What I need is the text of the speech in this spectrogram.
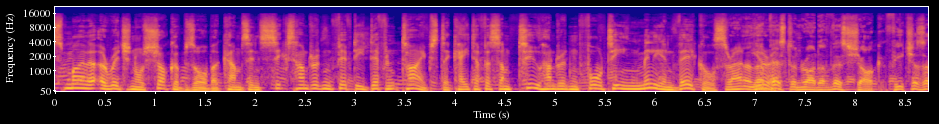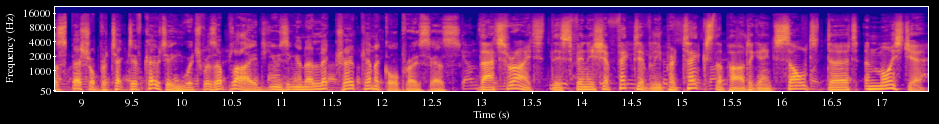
This MEYLE original shock absorber comes in 650 different types to cater for some 214 million vehicles throughout The Europe. The piston rod of this shock features a special protective coating which was applied using an electrochemical process. That's right, this finish effectively protects the part against salt, dirt and moisture.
